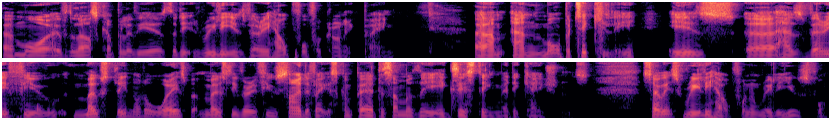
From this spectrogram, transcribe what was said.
uh, more over the last couple of years, that it really is very helpful for chronic pain. Um, and more particularly, is uh, has very few, mostly, not always, but mostly very few side effects compared to some of the existing medications. So it's really helpful and really useful.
